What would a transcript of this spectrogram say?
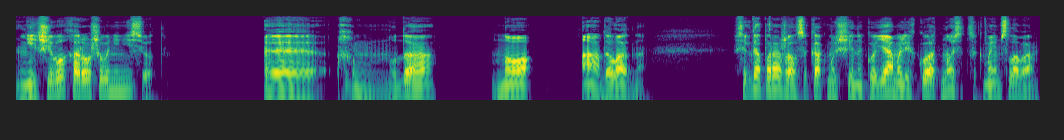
ничего хорошего не несет. Э, хм, ну да, но... А, да ладно. Всегда поражался, как мужчины Кояма легко относятся к моим словам.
